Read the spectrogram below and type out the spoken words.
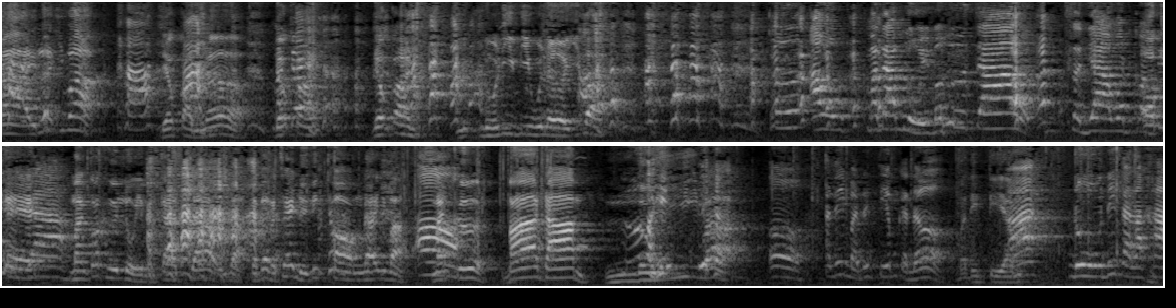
ตายแล้วอีว่าเดี๋ยวก่อนเนอะเดี๋ยวก่อน เดี๋ยวก่อนหนูหนูรีวิวเลยอีว่า คือเอามาดามหลุยมาฮือเจ้า สัญญาวันก่อนโอเคสัญญา มันก็คือหลุยเหมือนกันเจ้าอีบ่ะแต่ไม่ใช่หลุยวิกทองนะอีบ่ะอ๋อมันคือบาดามหลุยอีบ่ะเออ อันนี้บัตรได้เตรียมกันเด้อมาได้เตรียมอะดูนี่กันราคา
